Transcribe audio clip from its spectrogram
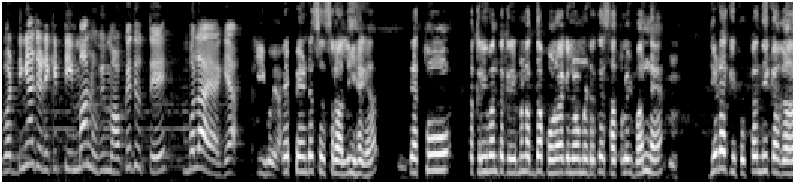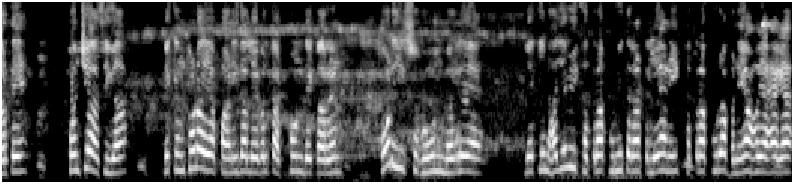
ਵੱਡੀਆਂ ਜਿਹੜੀ ਕਿ ਟੀਮਾਂ ਨੂੰ ਵੀ ਮੌਕੇ ਦੇ ਉੱਤੇ ਬੁਲਾਇਆ ਗਿਆ। ਕੀ ਹੋਇਆ? ਇਹ ਪਿੰਡ ਸਸਰਾਲੀ ਹੈਗਾ। ਇੱਥੋਂ ਤਕਰੀਬਨ ਤਕਰੀਬਨ ਅੱਧਾ ਪੌਣਾ ਕਿਲੋਮੀਟਰ ਤੇ ਸਤਲੁਜ ਬੰਨ ਹੈ। ਜਿਹੜਾ ਕਿ ਟੁੱਟਣ ਦੀ ਕਗਾਰ ਤੇ ਪਹੁੰਚਿਆ ਸੀਗਾ, ਲੇਕਿਨ ਥੋੜਾ ਜਿਹਾ ਪਾਣੀ ਦਾ ਲੈਵਲ ਘੱਟ ਹੋਣ ਦੇ ਕਾਰਨ ਥੋੜੀ ਸਕੂਨ ਮਿਲ ਰਿਹਾ ਹੈ। ਲੇਕਿਨ ਹਜੇ ਵੀ ਖਤਰਾ ਪੂਰੀ ਤਰ੍ਹਾਂ ਟਲਿਆ ਨਹੀਂ, ਖਤਰਾ ਪੂਰਾ ਬਣਿਆ ਹੋਇਆ ਹੈਗਾ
